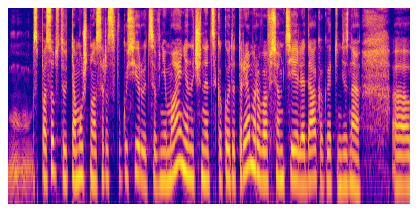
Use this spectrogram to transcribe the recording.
э, способствует тому, что у нас расфокусируется внимание, начинается какой-то тремор во всем теле, да, какая-то, не знаю, э,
